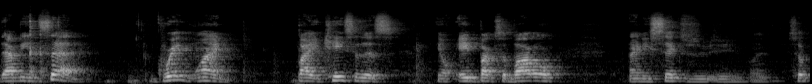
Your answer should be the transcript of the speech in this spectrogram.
that being said, great wine. Buy a case of this, you know, eight bucks a bottle, 96, so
